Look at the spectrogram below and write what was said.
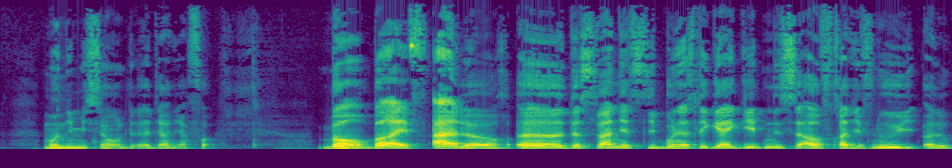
mon émission de la dernière fois. Bon, bref, alors, äh, das waren jetzt die Bundesliga-Ergebnisse auf Radio Fnui, also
